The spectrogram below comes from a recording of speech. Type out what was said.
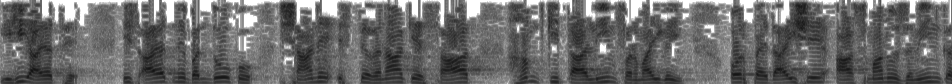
یہی آیت ہے۔ اس آیت میں بندوں کو شان استغنا کے ساتھ حمد کی تعلیم فرمائی گئی اور پیدائش آسمان و زمین کا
